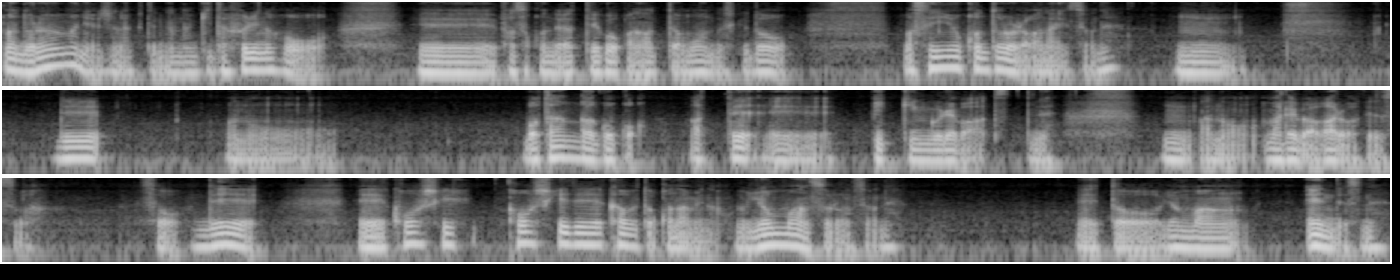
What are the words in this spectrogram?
まあ、ドラムマニアじゃなくてね、ギター振りの方を、えー、パソコンでやっていこうかなって思うんですけど、まあ、専用コントローラーがないんですよね。うん。で、あのーボタンが5個あって、えー、ピッキングレバーつってね、うん、あの、まあ、レバーがあるわけですわ。そう。で、えー公式、公式で買うとコナミの4万するんですよね。えっ、と、4万円ですね。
